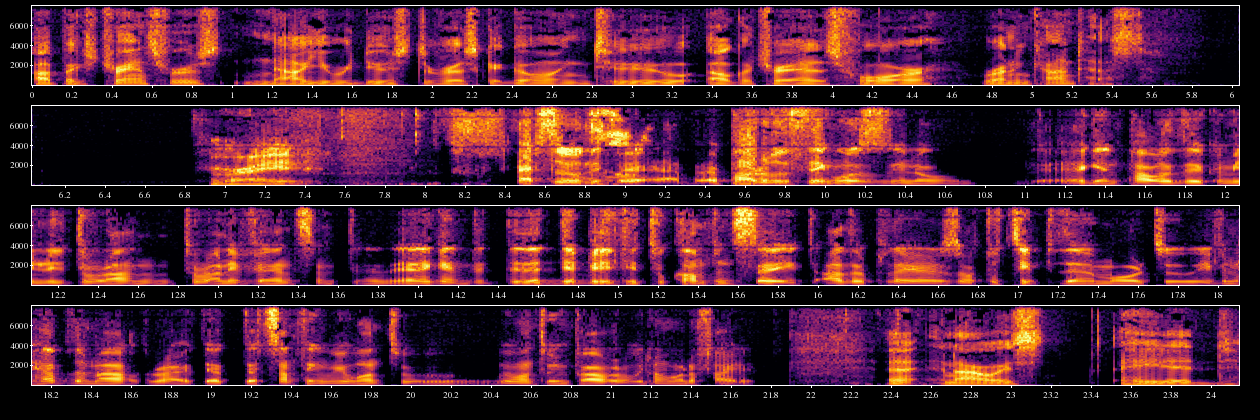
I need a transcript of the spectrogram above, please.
UpX transfers, now you reduce the risk of going to Alcatraz for running contests. Right. Absolutely. A uh, part of the thing was, you know, again power the community to run to run events and and, and again the, the, the, ability to compensate other players or to tip them or to even help them out right that that's something we want to we want to empower we don't want to fight it and, and i always hated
